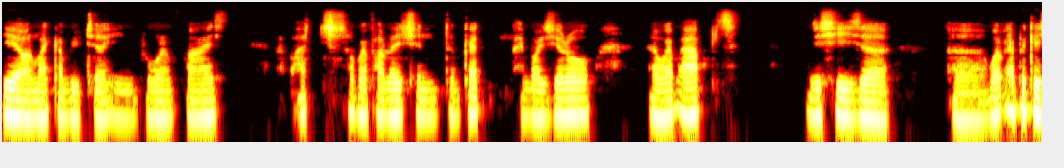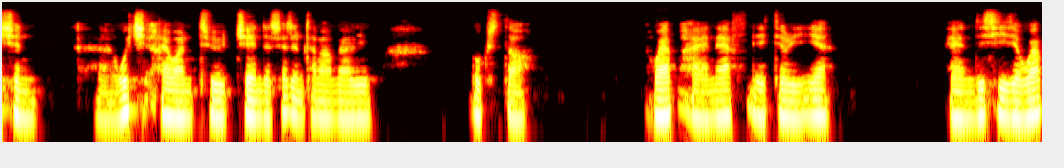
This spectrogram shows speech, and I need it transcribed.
here on my computer in program files Apache software foundation Tomcat 9.0 uh, web apps. This is a, a web application uh, which I want to change the session timeout value. Bookstore. Web inf directory here and this is a web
